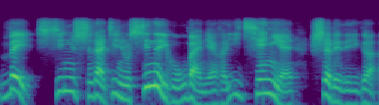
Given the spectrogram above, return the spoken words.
为新时代进入新的一个五百年和一千年设立的一个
